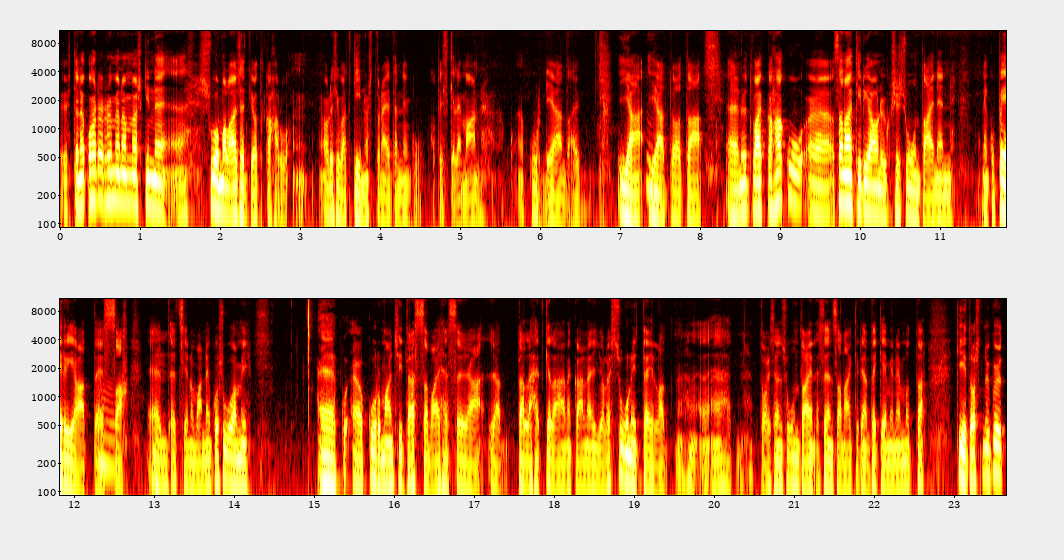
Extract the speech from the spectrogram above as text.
yhtenä kohderyhmänä on myöskin ne suomalaiset, jotka halu, olisivat kiinnostuneita niin kuin opiskelemaan kurdia. Tai, ja, mm. ja tuota, nyt vaikka haku, sanakirja on yksisuuntainen niin kuin periaatteessa, mm. että et siinä on vain niin kuin Suomi, Kurmanji tässä vaiheessa ja, ja tällä hetkellä ainakaan ei ole suunnitteilla toisen suuntaan sen sanakirjan tekeminen, mutta kiitos nyky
